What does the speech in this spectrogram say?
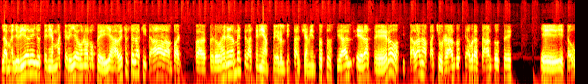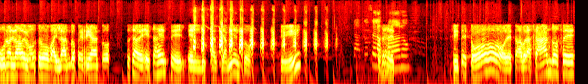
La mayoría de ellos tenían mascarillas, uno los veía, a veces se las quitaban, pa- pa- pero generalmente las tenían, pero el distanciamiento social era cero, estaban apachurrándose, abrazándose, eh, uno al lado del otro, bailando, perreando, tú sabes, esa gente, el, el distanciamiento, ¿sí? Dándose las manos. Sí, de todo, de abrazándose.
